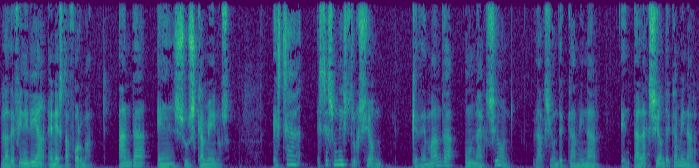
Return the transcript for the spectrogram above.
La definiría en esta forma. Anda en sus caminos. Esta, esta es una instrucción que demanda una acción, la acción de caminar. En tal acción de caminar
